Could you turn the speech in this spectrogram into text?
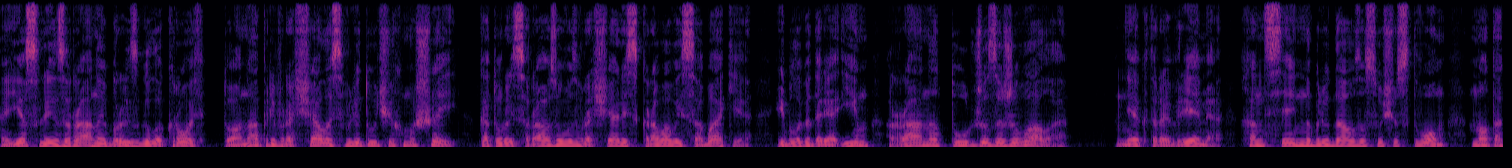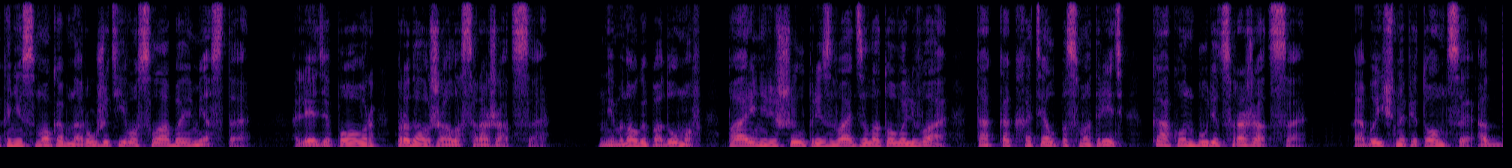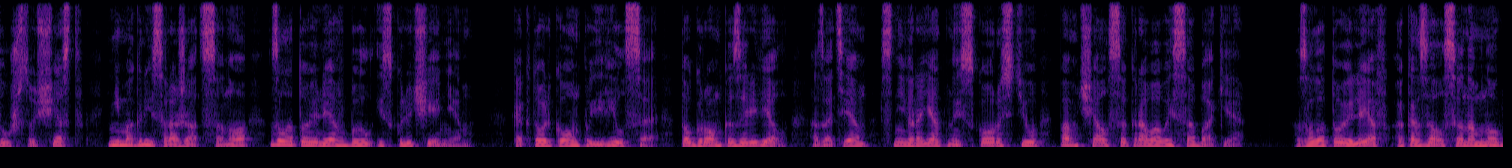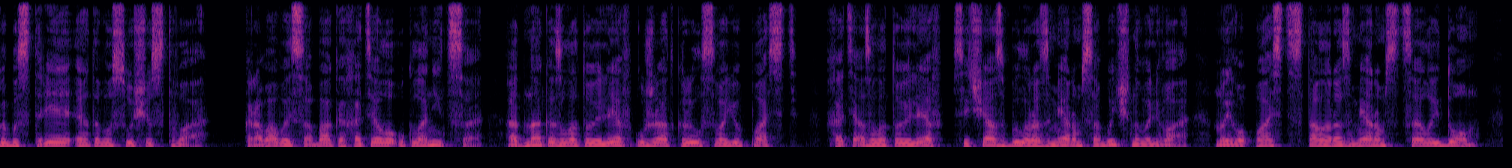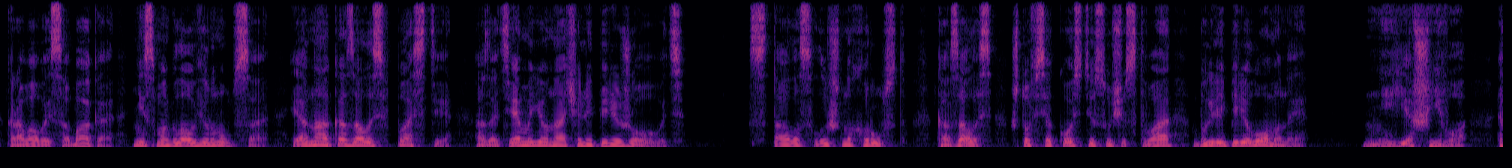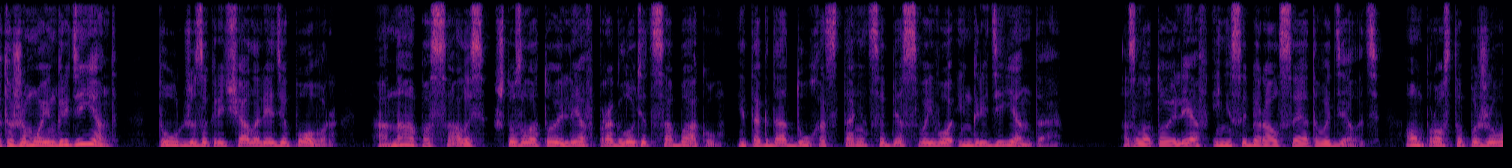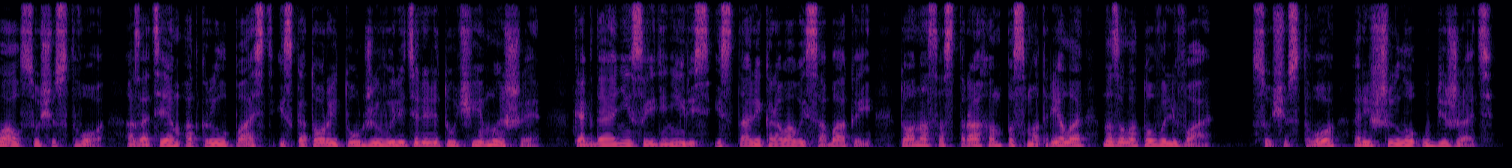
Если из раны брызгала кровь, то она превращалась в летучих мышей, которые сразу возвращались к кровавой собаке, и благодаря им рана тут же заживала. Некоторое время Хан Сень наблюдал за существом, но так и не смог обнаружить его слабое место. Леди-повар продолжала сражаться. Немного подумав, парень решил призвать Золотого Льва, так как хотел посмотреть, как он будет сражаться. Обычно питомцы от душ существ не могли сражаться, но Золотой Лев был исключением. Как только он появился, то громко заревел, а затем с невероятной скоростью помчался кровавой собаке. Золотой Лев оказался намного быстрее этого существа – Кровавая собака хотела уклониться, однако Золотой Лев уже открыл свою пасть. Хотя Золотой Лев сейчас был размером с обычного льва, но его пасть стала размером с целый дом. Кровавая собака не смогла увернуться, и она оказалась в пасти, а затем ее начали пережевывать. Стало слышно хруст. Казалось, что все кости существа были переломаны. «Не ешь его! Это же мой ингредиент!» Тут же закричала леди-повар. Она опасалась, что золотой лев проглотит собаку, и тогда дух останется без своего ингредиента. Золотой лев и не собирался этого делать. Он просто пожевал существо, а затем открыл пасть, из которой тут же вылетели летучие мыши. Когда они соединились и стали кровавой собакой, то она со страхом посмотрела на золотого льва. Существо решило убежать.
